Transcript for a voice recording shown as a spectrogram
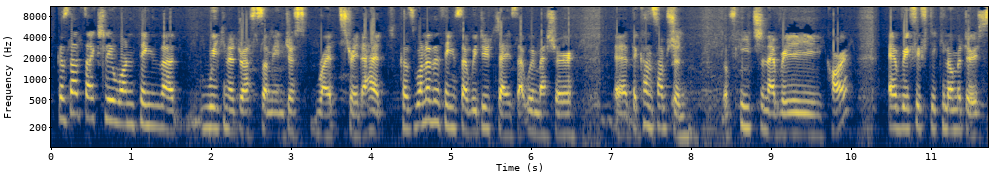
Because that's actually one thing that we can address, I mean, just right straight ahead. Because one of the things that we do today is that we measure uh, the consumption of each and every car every 50 kilometers.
